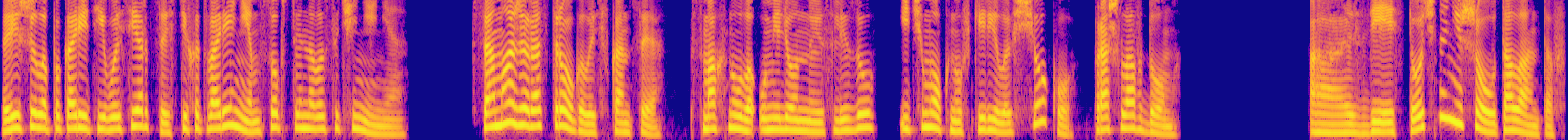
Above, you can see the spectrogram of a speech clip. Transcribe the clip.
решила покорить его сердце стихотворением собственного сочинения. Сама же растрогалась в конце, смахнула умиленную слезу и, чмокнув Кирилла в щеку, прошла в дом. «А здесь точно не шоу талантов?»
